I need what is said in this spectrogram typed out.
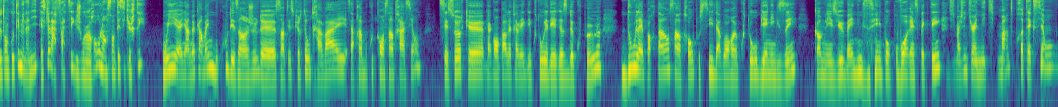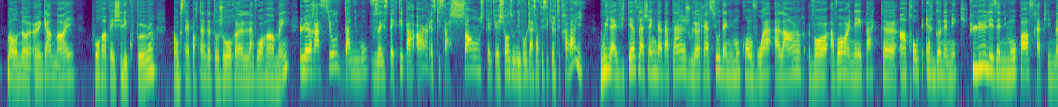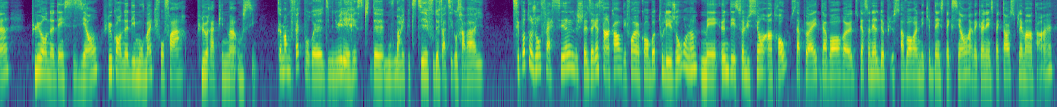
De ton côté, Mélanie, est-ce que la fatigue joue un rôle en santé-sécurité? Oui, euh, il y en a quand même beaucoup des enjeux de santé-sécurité au travail. Ça prend beaucoup de concentration. C'est sûr que quand on parle de travailler avec des couteaux, il y a des risques de coupure. D'où l'importance, entre autres, aussi d'avoir un couteau bien aiguisé, comme les yeux bien aiguisés pour pouvoir inspecter. J'imagine qu'il y a un équipement de protection. On a un gant de maille pour empêcher les coupures. Donc, c'est important de toujours euh, l'avoir en main. Le ratio d'animaux que vous inspectez par heure, est-ce que ça change quelque chose au niveau de la santé-sécurité travail? Oui, la vitesse de la chaîne d'abattage ou le ratio d'animaux qu'on voit à l'heure va avoir un impact, euh, entre autres, ergonomique. Plus les animaux passent rapidement, plus on a d'incisions, plus qu'on a des mouvements qu'il faut faire plus rapidement aussi. Comment vous faites pour euh, diminuer les risques de mouvements répétitifs ou de fatigue au travail? C'est pas toujours facile. Je te dirais, c'est encore des fois un combat tous les jours. Mais une des solutions, entre autres, ça peut être d'avoir euh, du personnel de plus, avoir une équipe d'inspection avec un inspecteur supplémentaire.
